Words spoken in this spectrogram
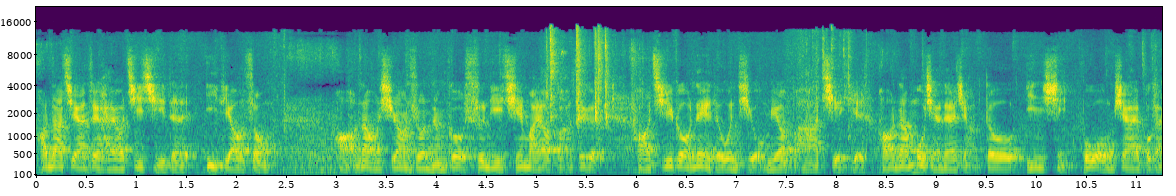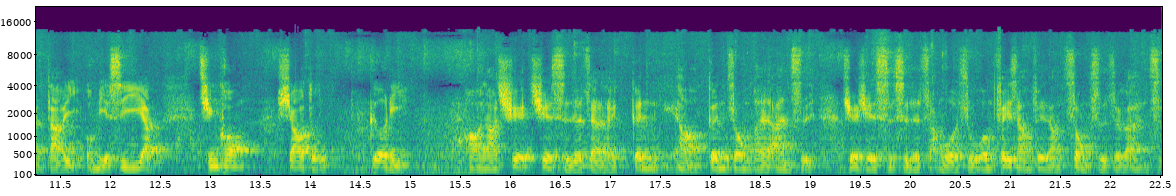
好，那既然这还要积极的疫调中，好，那我们希望说能够顺利，起码要把这个好机构内的问题，我们要把它解决。好，那目前来讲都阴性，不过我们现在不敢大意，我们也是一样，清空、消毒、隔离。好，然后确确实的再来跟啊跟踪把案子确确实实的掌握住，我们非常非常重视这个案子。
